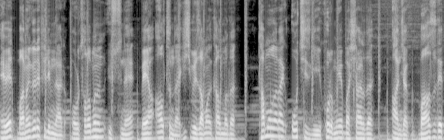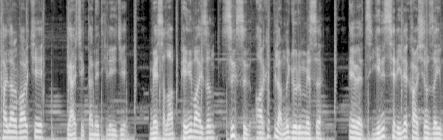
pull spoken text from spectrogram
Evet bana göre filmler ortalamanın üstüne veya altında hiçbir zaman kalmadı. Tam olarak o çizgiyi korumaya başardı. Ancak bazı detaylar var ki gerçekten etkileyici. Mesela Pennywise'ın sık sık arka planda görünmesi. Evet, yeni seriyle karşınızdayım.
